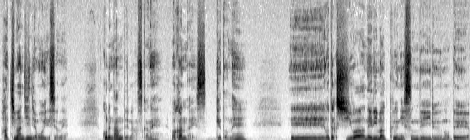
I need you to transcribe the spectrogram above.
八幡神社も多いですよね。これなんでなんですかね。わかんないですけどね。えー私は練馬区に住んでいるので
